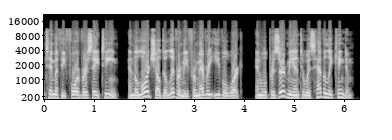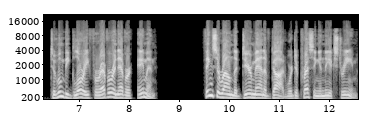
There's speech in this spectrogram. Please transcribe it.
Timothy 4 verse 18 And the Lord shall deliver me from every evil work, and will preserve me unto his heavenly kingdom, to whom be glory forever and ever. Amen. Things around the dear man of God were depressing in the extreme.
